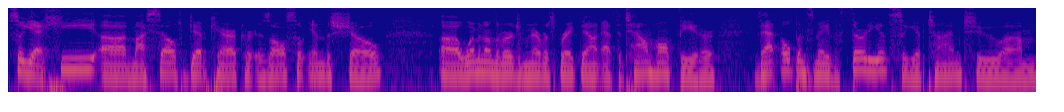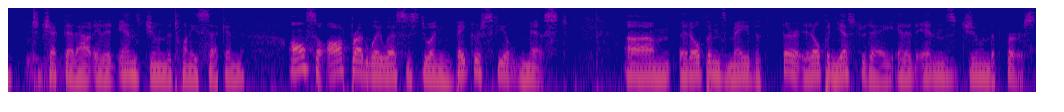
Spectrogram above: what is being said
So yeah, he, uh, myself, Deb Carriger is also in the show. Uh, Women on the Verge of a Nervous Breakdown at the Town Hall Theater. That opens May the 30th, so you have time to um, to check that out, and it ends June the 22nd. Also, Off Broadway West is doing Bakersfield Mist. Um, it opens May the 3rd. It opened yesterday, and it ends June the 1st.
